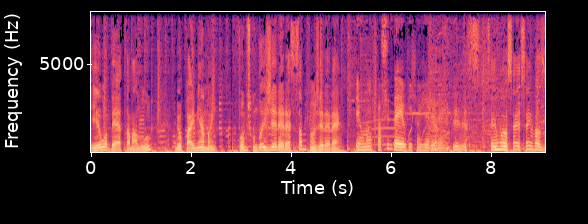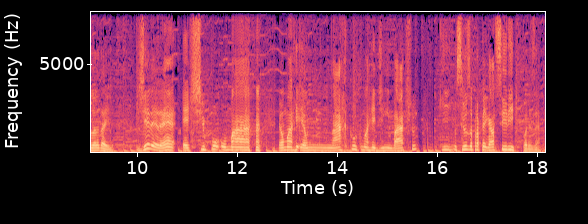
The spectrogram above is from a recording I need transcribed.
eu, a Beta, a Malu, meu pai e minha mãe. Fomos com dois gereré. Você sabe o que é um gereré? Eu não faço ideia o que é um É, gereré. é, sem uma sem, sem invasora da ilha. Gereré é tipo uma é uma é um arco com uma redinha embaixo que se usa pra pegar siri, por exemplo.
